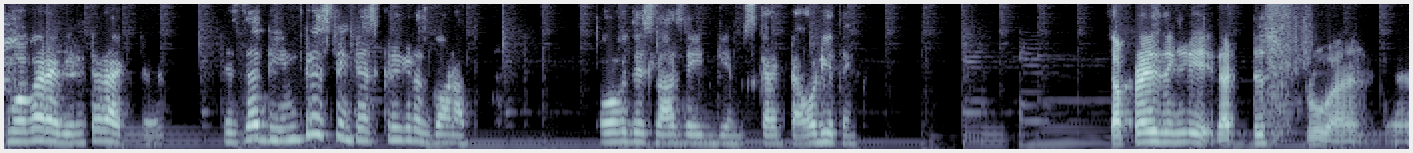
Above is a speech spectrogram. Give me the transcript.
whoever I've interacted is that the interest in test cricket has gone up over this last eight games. Correct? What do you think? surprisingly that is true and uh,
